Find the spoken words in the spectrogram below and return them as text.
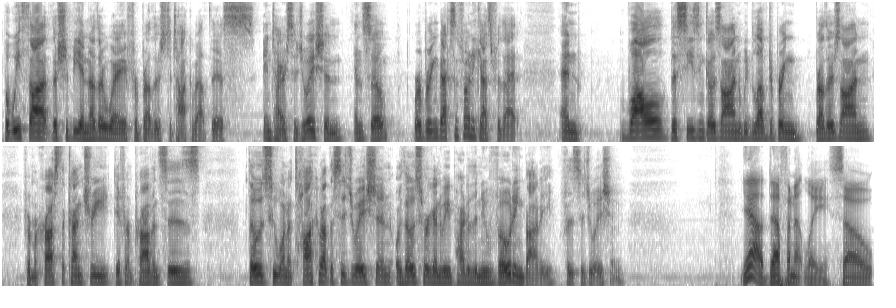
but we thought there should be another way for brothers to talk about this entire situation, and so we're bringing back Sinfonicast for that. And while this season goes on, we'd love to bring brothers on from across the country, different provinces, those who want to talk about the situation, or those who are going to be part of the new voting body for the situation. Yeah, definitely. So,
